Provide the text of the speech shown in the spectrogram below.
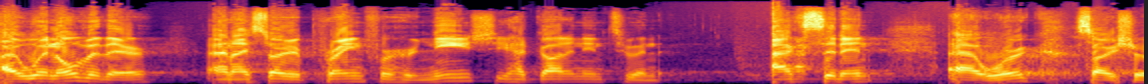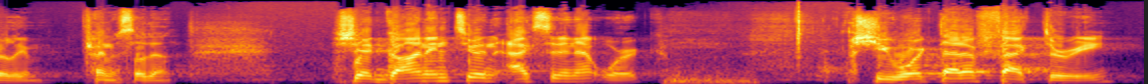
I went over there and I started praying for her knee. She had gotten into an accident at work. Sorry, Shirley, I'm trying to slow down. She had gone into an accident at work. She worked at a factory.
